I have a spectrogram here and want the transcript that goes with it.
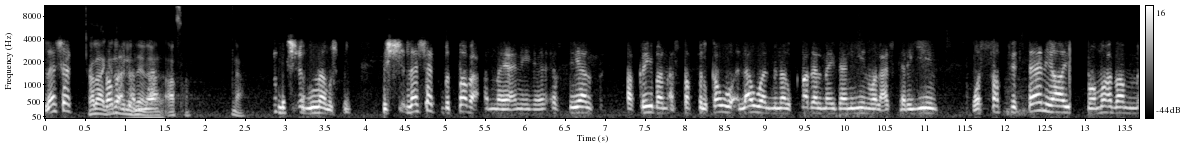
لا شك على جنوب لبنان عفوا. نعم. مش لا مشكله مش لا شك بالطبع أن يعني اغتيال تقريبا الصف القو الأول من القادة الميدانيين والعسكريين والصف الثاني أيضا ومعظم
